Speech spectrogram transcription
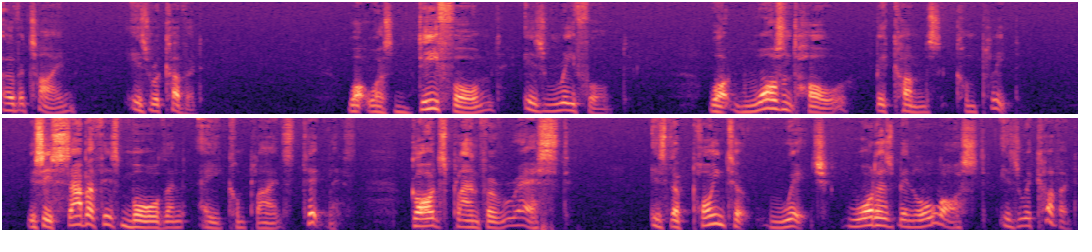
over time is recovered. What was deformed is reformed. What wasn't whole becomes complete. You see, Sabbath is more than a compliance tick list. God's plan for rest is the point at which what has been lost is recovered.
